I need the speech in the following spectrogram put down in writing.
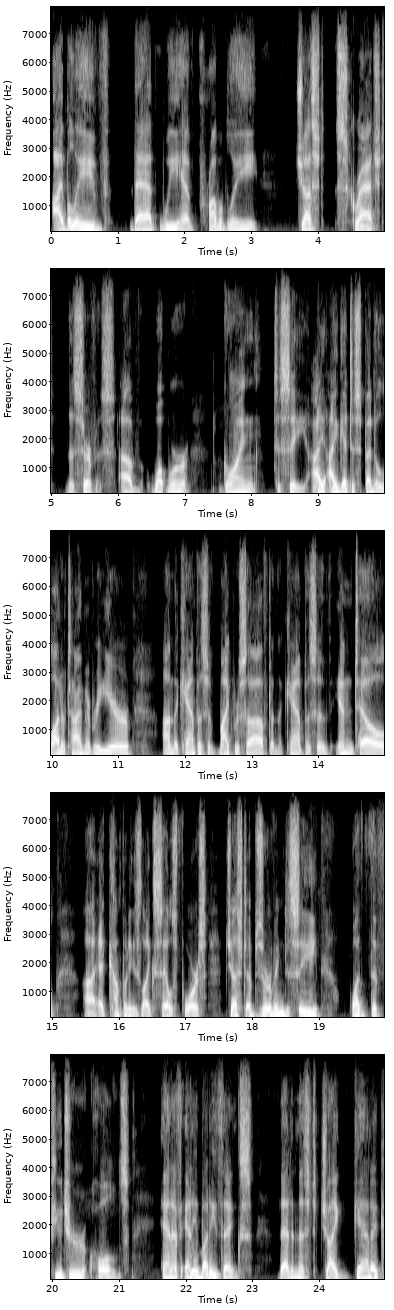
I believe that we have probably just scratched the surface of what we're going to see. I, I get to spend a lot of time every year on the campus of Microsoft, on the campus of Intel, uh, at companies like Salesforce, just observing to see what the future holds. And if anybody thinks that in this gigantic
